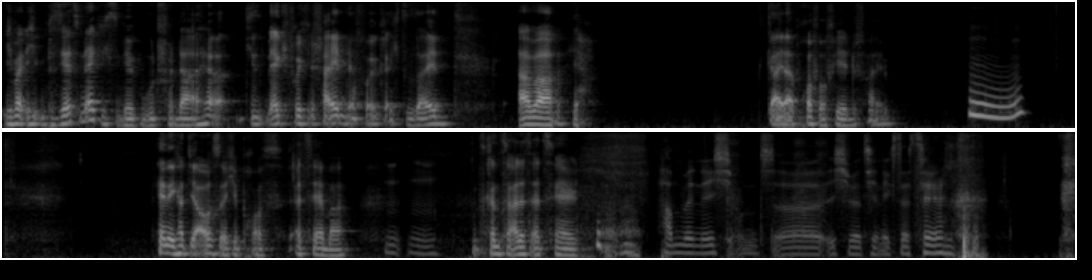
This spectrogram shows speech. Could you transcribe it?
Ich meine, ich, bis jetzt merke ich sie mir gut, von daher, diese Merksprüche scheinen erfolgreich zu sein. Aber ja, geiler Prof auf jeden Fall. Mhm. Henning hat ja auch solche Profs. Erzähl mal. Mm-mm. Jetzt kannst du alles erzählen. Haben wir nicht und äh, ich werde hier nichts erzählen.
